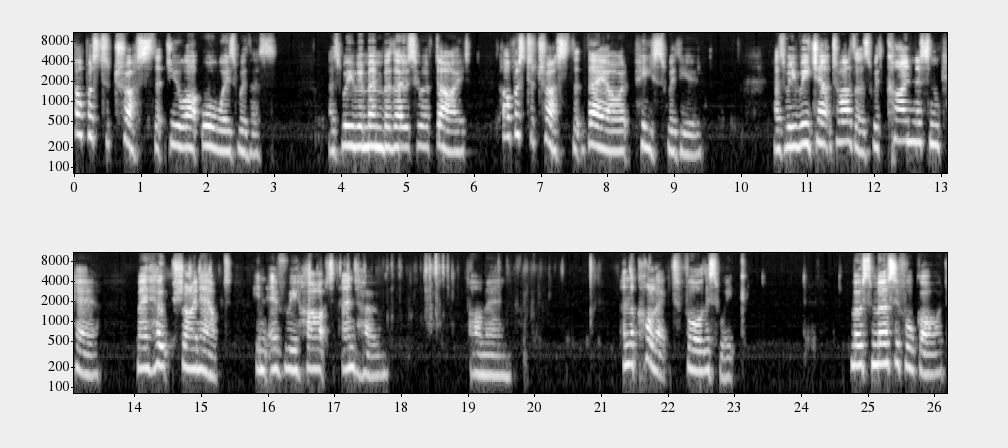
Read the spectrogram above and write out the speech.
help us to trust that you are always with us as we remember those who have died, help us to trust that they are at peace with you. As we reach out to others with kindness and care, may hope shine out in every heart and home. Amen. And the collect for this week. Most merciful God,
